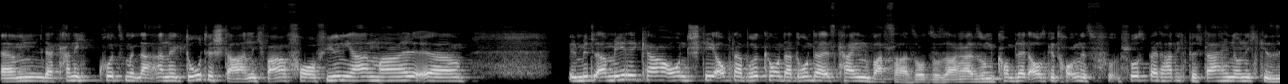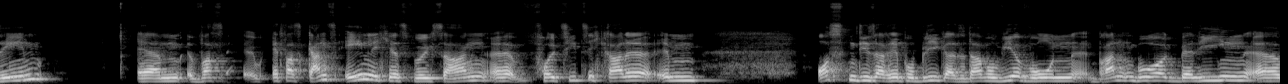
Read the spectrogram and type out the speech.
Ähm, da kann ich kurz mit einer Anekdote starten. Ich war vor vielen Jahren mal äh, in Mittelamerika und stehe auf einer Brücke und darunter ist kein Wasser sozusagen. Also ein komplett ausgetrocknetes Flussbett hatte ich bis dahin noch nicht gesehen. Ähm, was äh, etwas ganz Ähnliches, würde ich sagen, äh, vollzieht sich gerade im Osten dieser Republik, also da, wo wir wohnen, Brandenburg, Berlin, äh,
